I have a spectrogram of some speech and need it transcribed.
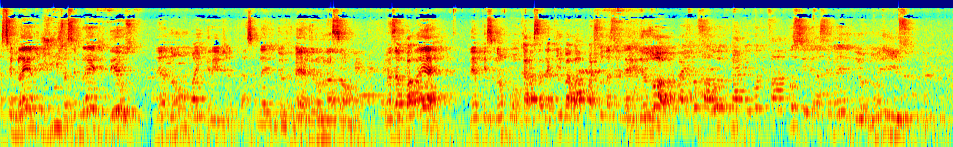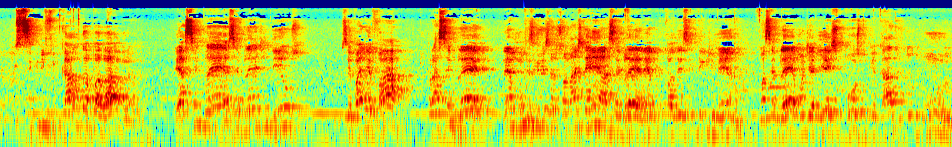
Assembleia do justo, Assembleia de Deus, né? não a igreja da Assembleia de Deus, também a denominação, mas a palavra é, né? porque senão pô, o cara sai daqui e vai lá para o pastor da Assembleia de Deus, ó, oh, o pastor falou que o cara pegou que falar com você, que é da Assembleia de Deus, não é isso. O significado da palavra é Assembleia, Assembleia de Deus. Você vai levar para a Assembleia. Né? Muitas igrejas tradicionais têm a Assembleia né? por causa desse entendimento. Uma Assembleia onde ali é exposto o pecado de todo mundo,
